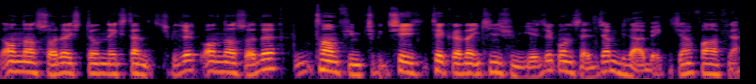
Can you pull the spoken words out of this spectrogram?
Ondan sonra işte onun extended çıkacak. Ondan sonra da tam film çık şey tekrardan ikinci film gelecek. Onu seyredeceğim. Bir daha bekleyeceğim falan filan.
